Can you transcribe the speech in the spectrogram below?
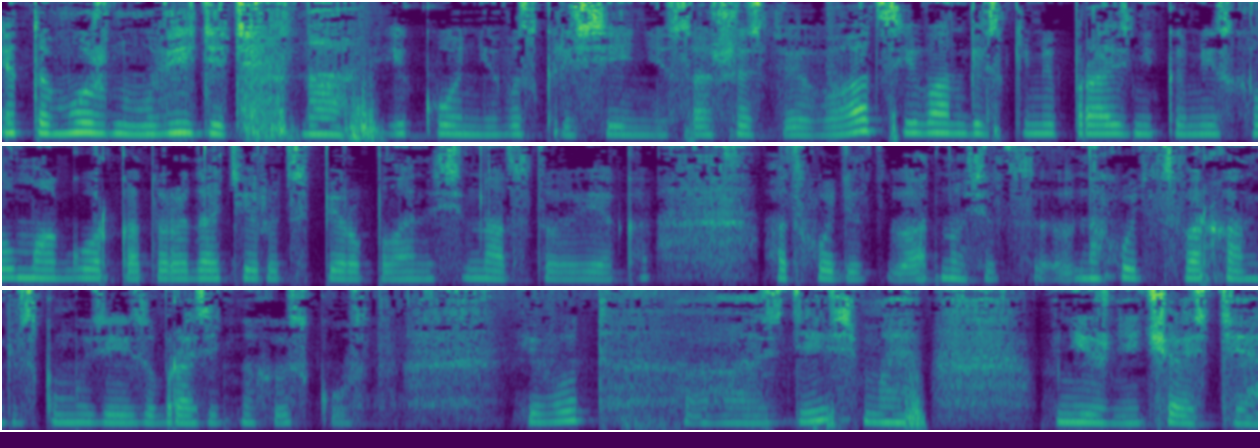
Это можно увидеть на иконе воскресения сошествия в ад с евангельскими праздниками из Холмогор, которые датируются первой половины XVII века, отходит, относится, находится в Архангельском музее изобразительных искусств. И вот а, здесь мы в нижней части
